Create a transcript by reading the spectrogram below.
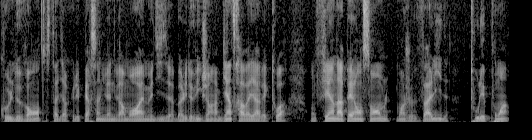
call de vente, c'est-à-dire que les personnes viennent vers moi et me disent bah, Ludovic, j'aimerais bien travailler avec toi. On fait un appel ensemble. Moi, je valide tous les points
